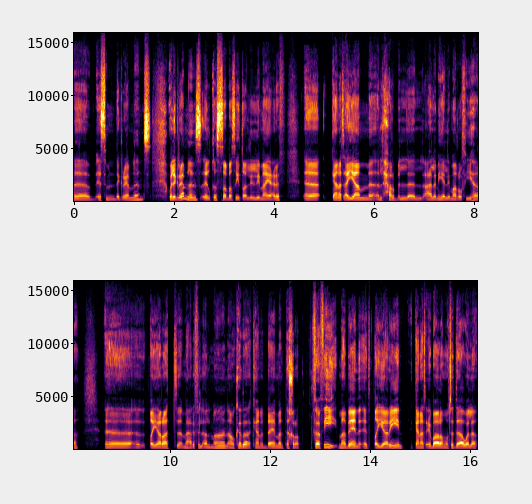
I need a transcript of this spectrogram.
آه، باسم The Gremlins وال gremlins القصة بسيطة للي ما يعرف. آه، كانت أيام الحرب ال- العالمية اللي مروا فيها. آه، طيارات ما اعرف الألمان أو كذا كانت دائما تخرب. ففي ما بين الطيارين كانت عبارة متداولة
